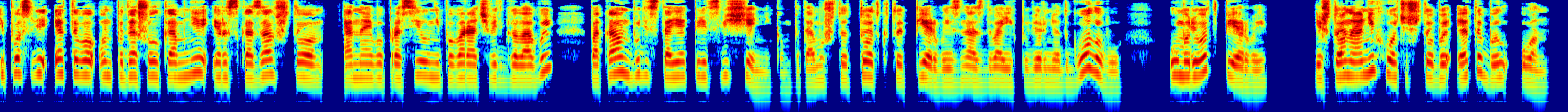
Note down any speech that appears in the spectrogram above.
И после этого он подошел ко мне и рассказал, что она его просила не поворачивать головы, пока он будет стоять перед священником, потому что тот, кто первый из нас двоих повернет голову, умрет первый, и что она не хочет, чтобы это был он.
